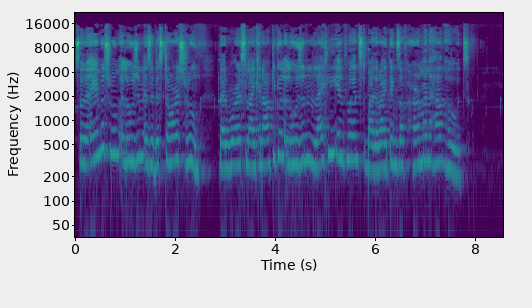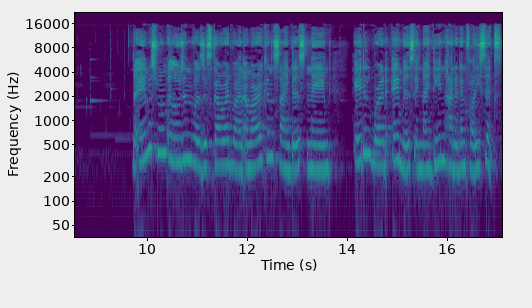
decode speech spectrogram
So the Ames room illusion is a distorted room that works like an optical illusion likely influenced by the writings of Hermann Helmholtz. The Ames room illusion was discovered by an American scientist named Adelbert Ames in 1946.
